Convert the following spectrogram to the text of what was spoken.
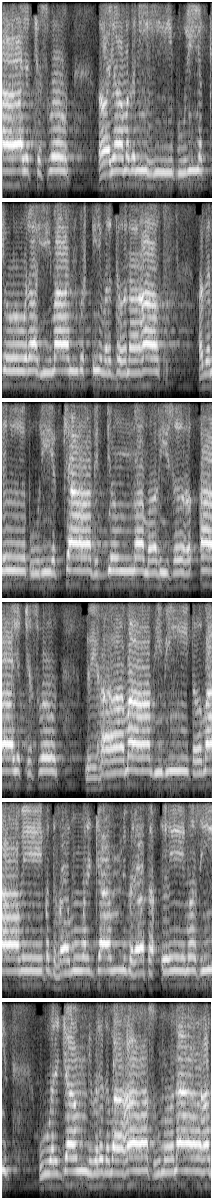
आयच्छस्व अयमग्निः पुरीयख्यो रहीमान् पुष्टिवर्धनाः। अग्ने पुरीयख्या भिद्युं नमभिसः आयच्छस्व। गृहामा विवीतमावेपध्वमुवर्जां विभरत एमसि उवर्जां विभरदवाः सुमनाः।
